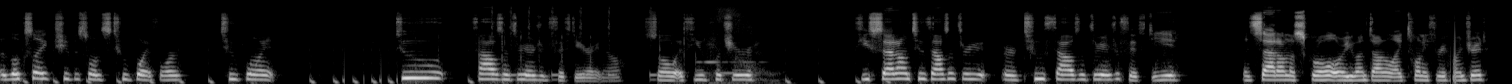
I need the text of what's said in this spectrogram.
It looks like cheapest one's 2.4 two point two thousand three hundred fifty right now. So if you put your if you set on two thousand three or two thousand three hundred fifty and sat on a scroll or you went down to like twenty three hundred,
